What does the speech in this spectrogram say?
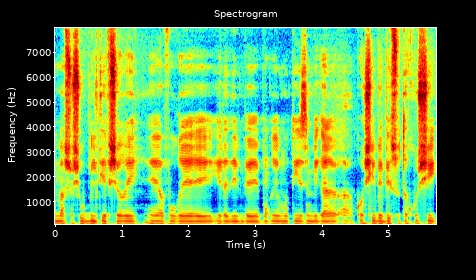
משהו שהוא בלתי אפשרי עבור ילדים ובוגרים עם אוטיזם בגלל הקושי בוויסות החושי.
